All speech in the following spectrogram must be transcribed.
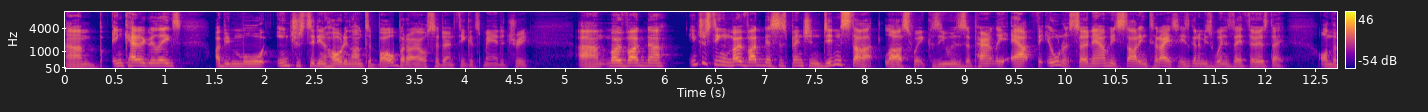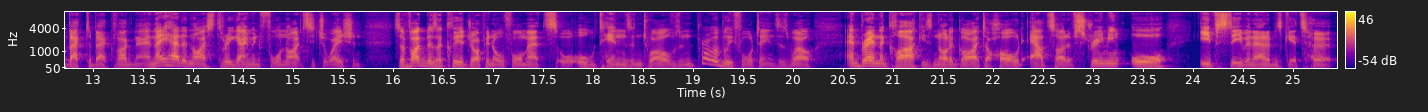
Um, in category leagues, I'd be more interested in holding on to Bol, but I also don't think it's mandatory. Um, Mo Wagner, interesting. Mo Wagner suspension didn't start last week because he was apparently out for illness. So now he's starting today. So he's going to be Wednesday, Thursday on the back-to-back Wagner, and they had a nice three-game in four-night situation. So Wagner's a clear drop in all formats, or all tens and twelves, and probably 14s as well. And Brandon Clarke is not a guy to hold outside of streaming, or if Steven Adams gets hurt.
